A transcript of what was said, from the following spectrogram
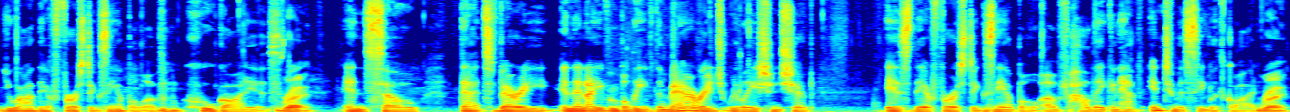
You are their first example of mm-hmm. who God is. Right. And so that's very and then i even believe the marriage relationship is their first example of how they can have intimacy with god right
